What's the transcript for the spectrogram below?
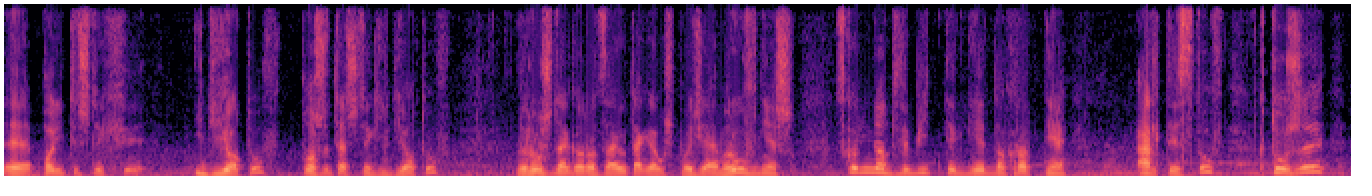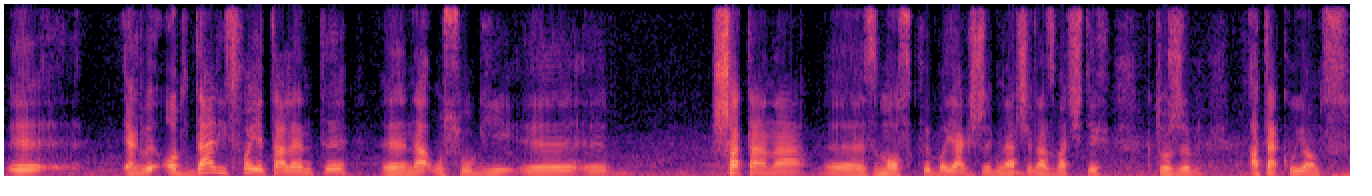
y, politycznych y, idiotów, pożytecznych idiotów, różnego rodzaju, tak jak już powiedziałem, również skądinąd wybitnych niejednokrotnie artystów, którzy y, jakby oddali swoje talenty y, na usługi y, y, szatana z Moskwy, bo jakże inaczej nazwać tych, którzy atakując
